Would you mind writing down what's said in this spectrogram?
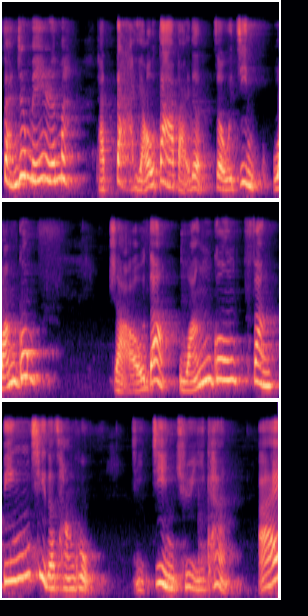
反正没人嘛，他大摇大摆地走进王宫。找到王宫放兵器的仓库，进进去一看，哎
